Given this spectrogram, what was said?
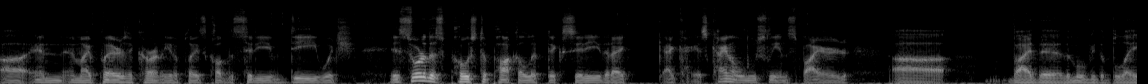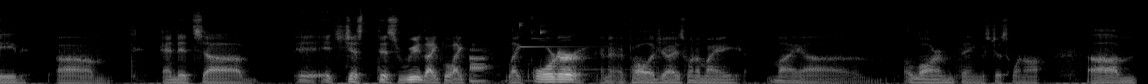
uh, and and my players are currently at a place called the City of D, which is sort of this post-apocalyptic city that I, I is kind of loosely inspired uh, by the the movie The Blade, um, and it's uh, it, it's just this really like like like order. And I apologize, one of my my uh, alarm things just went off. Um,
